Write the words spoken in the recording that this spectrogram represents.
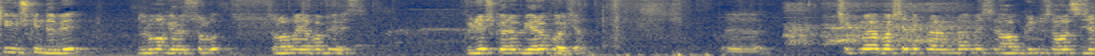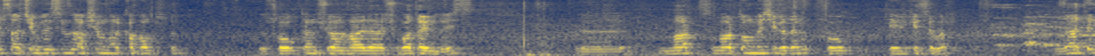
2-3 günde bir duruma göre sulu- sulama yapabiliriz. Güneş gören bir yere koyacağım. Ee, çıkmaya başladıklarında mesela gündüz hava sıcaksa açabilirsiniz. Akşamları kapalı tutun. Ee, soğuktan şu an hala Şubat ayındayız. Ee, Mart Mart 15'e kadar soğuk tehlikesi var. Zaten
